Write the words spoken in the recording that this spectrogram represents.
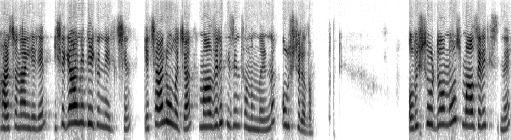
Personellerin işe gelmediği günler için geçerli olacak mazeret izin tanımlarını oluşturalım. Oluşturduğunuz mazeret izni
